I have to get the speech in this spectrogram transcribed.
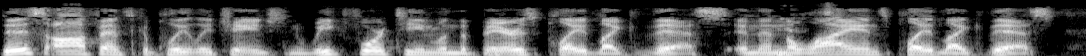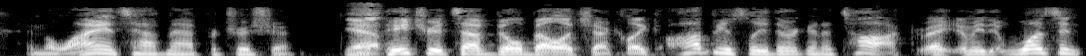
this offense completely changed in week 14 when the Bears played like this and then the Lions played like this and the Lions have Matt Patricia. Yeah. The Patriots have Bill Belichick. Like obviously they're going to talk, right? I mean, it wasn't.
